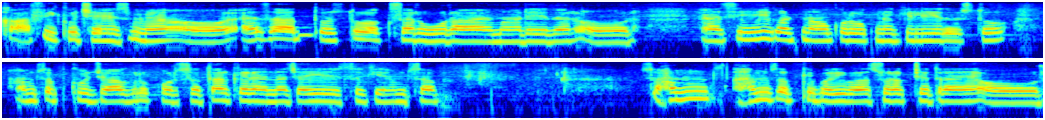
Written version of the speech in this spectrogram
काफ़ी कुछ है इसमें। और ऐसा दोस्तों अक्सर हो रहा है हमारे इधर, और ऐसी ही घटनाओं को रोकने के लिए दोस्तों, हम सबको जागरूक और सतर्क रहना चाहिए, जैसे कि हम सब हम हम सबके परिवार सुरक्षित रहे और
